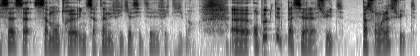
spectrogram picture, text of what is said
ça, ça, montre une certaine efficacité, effectivement. Euh, on peut peut-être passer à la suite, passons à la suite.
